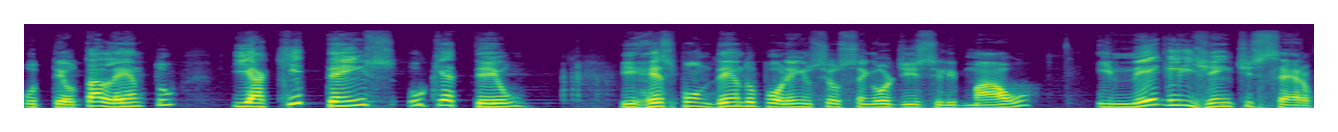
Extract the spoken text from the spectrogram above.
o teu talento, e aqui tens o que é teu. E respondendo, porém, o seu senhor disse-lhe: Mal e negligente servo,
